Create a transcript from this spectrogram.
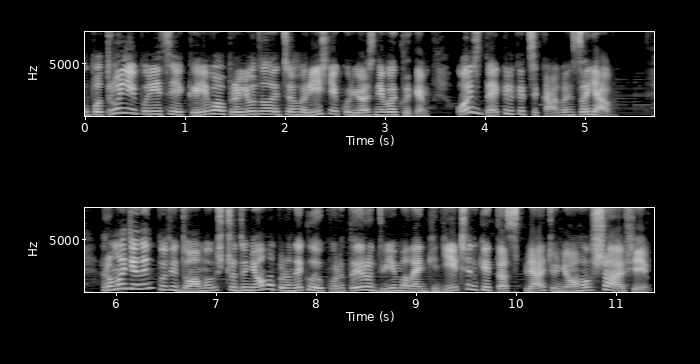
У патрульній поліції Києва оприлюднили цьогорічні курйозні виклики. Ось декілька цікавих заяв. Громадянин повідомив, що до нього проникли у квартиру дві маленькі дівчинки та сплять у нього в шафі.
